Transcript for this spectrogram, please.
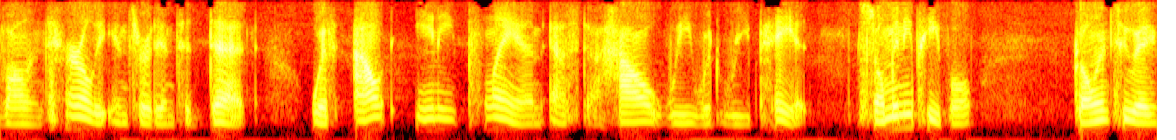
voluntarily entered into debt without any plan as to how we would repay it. So many people go into a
